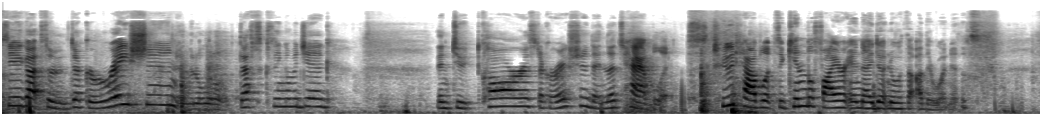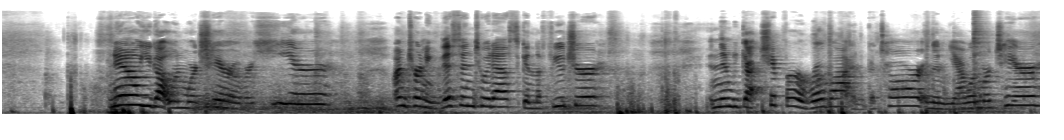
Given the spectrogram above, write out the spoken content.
So you got some decoration and then a little desk thingamajig then two cars, decoration, then the tablets. Two tablets, a Kindle Fire, and I don't know what the other one is. Now you got one more chair over here. I'm turning this into a desk in the future. And then we got Chipper, a robot, and a guitar, and then, yeah, one more chair.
